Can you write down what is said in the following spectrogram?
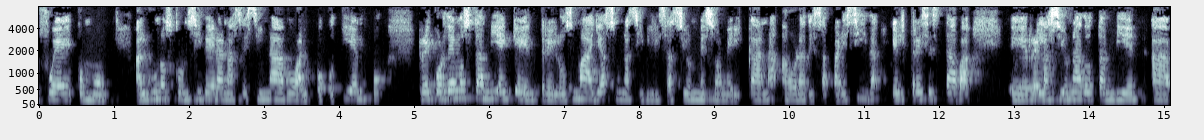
fue como algunos consideran asesinado al poco tiempo. Recordemos también que entre los mayas, una civilización mesoamericana, ahora desaparecida, el 3 estaba eh, relacionado también a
